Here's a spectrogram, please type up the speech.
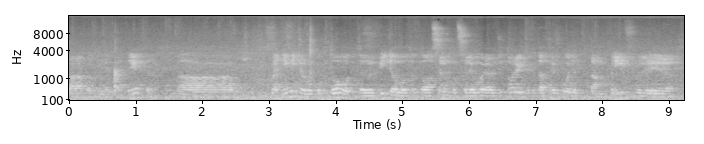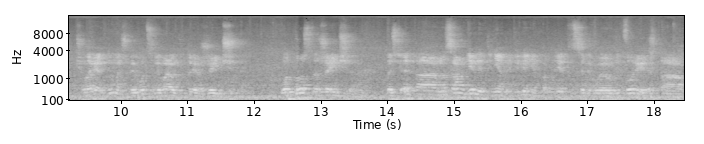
проработанные портреты. Поднимите руку, кто вот видел вот эту оценку целевой аудитории, когда приходит там бриф или человек думает, что его целевая аудитория женщины. Вот просто женщины. То есть это на самом деле это не определение портрета целевой аудитории, это,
